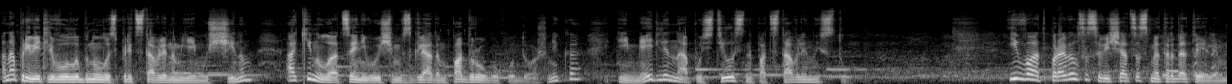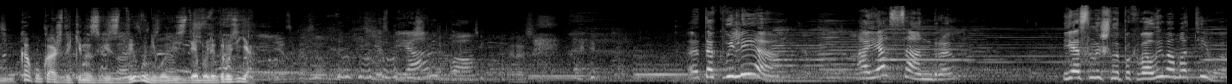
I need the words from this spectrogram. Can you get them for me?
Она приветливо улыбнулась представленным ей мужчинам, окинула оценивающим взглядом подругу художника и медленно опустилась на подставленный стул. Ива отправился совещаться с метрдотелем. Как у каждой кинозвезды, у него везде были друзья. Так вы Леа, а я Сандра. Я слышала похвалы вам от Ива.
